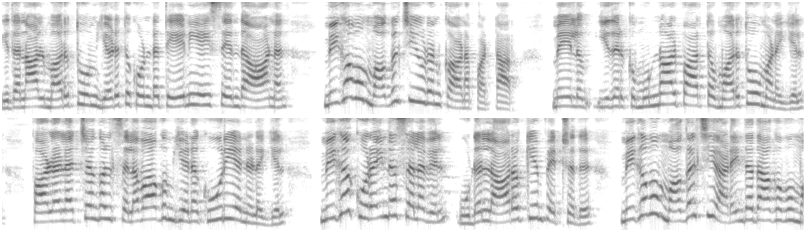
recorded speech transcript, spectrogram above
இதனால் மருத்துவம் எடுத்துக்கொண்ட தேனியை சேர்ந்த ஆனந்த் மிகவும் மகிழ்ச்சியுடன் காணப்பட்டார். மேலும் இதற்கு முன்னால் பார்த்த மருத்துவமனையில் பல லட்சங்கள் செலவாகும் என கூறிய நிலையில் மிக குறைந்த செலவில் உடல் ஆரோக்கியம் பெற்றது மிகவும் மகிழ்ச்சி அடைந்ததாகவும்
